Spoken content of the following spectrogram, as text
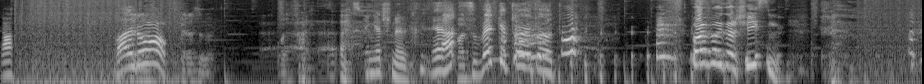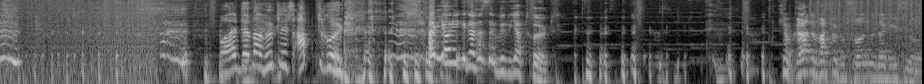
Ah, Waldo! Keller ist weg. What the fuck? das ging jetzt schnell. Er hat Sven getötet! Wollen wir uns erschießen? Vor allem, der da wirklich abdrückt. Hab ich auch nicht gedacht, dass der wirklich abdrückt. Ich habe gerade eine Waffe gefunden und da ging's los.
